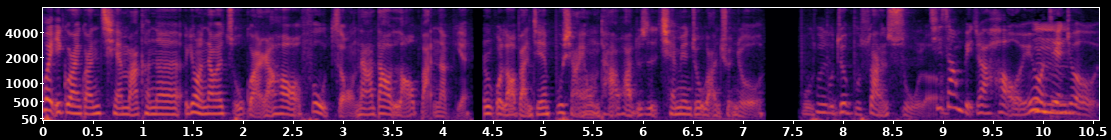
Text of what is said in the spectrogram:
会一关一关签嘛，可能用人单位主管，然后副总拿到老板那边。如果老板今天不想用他的话，就是前面就完全就不不不就不算数了。其实这样比较好欸，因为我之前嗯就有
